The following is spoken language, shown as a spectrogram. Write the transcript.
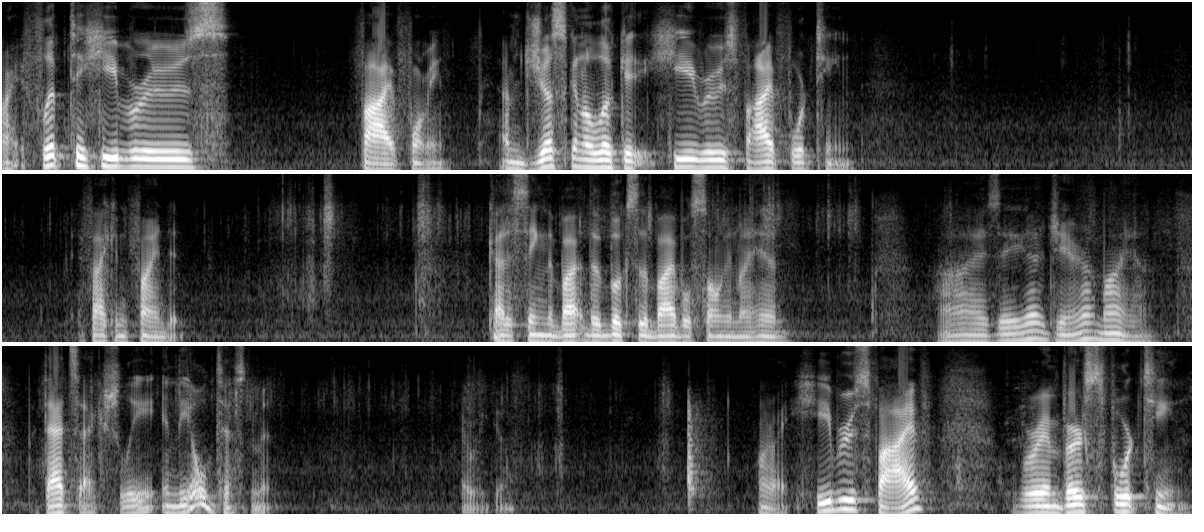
All right, flip to Hebrews 5 for me. I'm just going to look at Hebrews 5:14. If I can find it. Got to sing the, the books of the Bible song in my head. Isaiah, Jeremiah. But that's actually in the Old Testament. There we go. All right, Hebrews 5. We're in verse 14.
